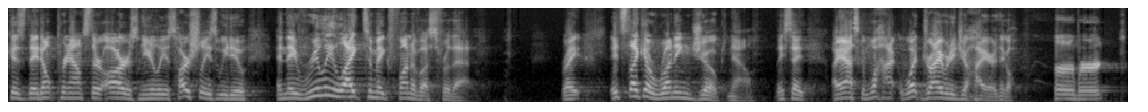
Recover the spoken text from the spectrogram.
Because they don't pronounce their R's nearly as harshly as we do, and they really like to make fun of us for that, right? It's like a running joke now. They say, I ask them, what, what driver did you hire? And they go, Herbert.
